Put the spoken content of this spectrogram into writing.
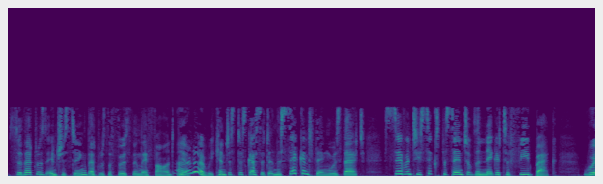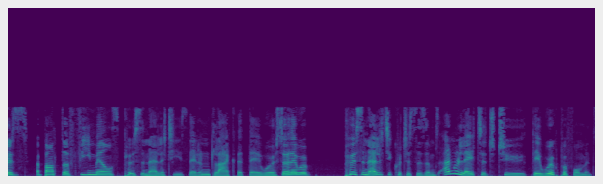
so that was interesting. That was the first thing they found. I Yeah. don't know. We can just discuss it. And the second thing was that 76% of the negative feedback was about the females' personalities. They didn't like that they were, so they were personality criticisms unrelated to their work performance.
